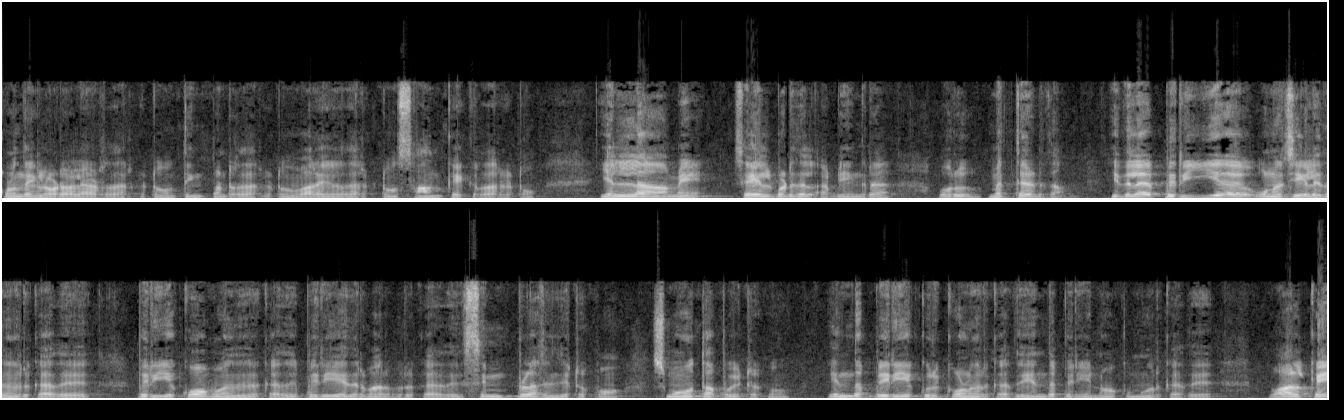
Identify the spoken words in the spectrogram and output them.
குழந்தைகளோட விளையாடுறதா இருக்கட்டும் திங்க் பண்ணுறதா இருக்கட்டும் வரைகிறதா இருக்கட்டும் சாங் கேட்குறதா இருக்கட்டும். எல்லாமே செயல்படுதல் அப்படிங்கிற ஒரு மெத்தேடு தான். இதில் பெரிய உணர்ச்சிகள் எதுவும் இருக்காது. பெரிய கோபம் எதுவும் இருக்காது. பெரிய எதிர்பார்ப்பு இருக்காது. சிம்பிளாக செஞ்சிட்ருப்போம் ஸ்மூத்தாக போயிட்டுருக்கும் எந்த பெரிய குறிக்கோளும் இருக்காது எந்த பெரிய நோக்கமும் இருக்காது. வாழ்க்கை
